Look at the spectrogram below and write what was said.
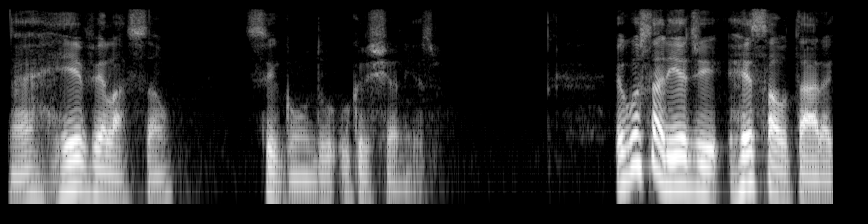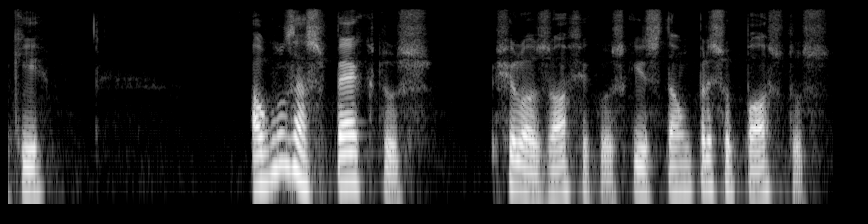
né, revelação segundo o cristianismo. Eu gostaria de ressaltar aqui alguns aspectos filosóficos que estão pressupostos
